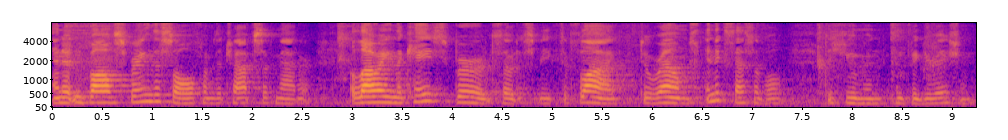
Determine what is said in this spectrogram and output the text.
and it involves freeing the soul from the traps of matter, allowing the caged bird, so to speak, to fly to realms inaccessible to human configuration.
